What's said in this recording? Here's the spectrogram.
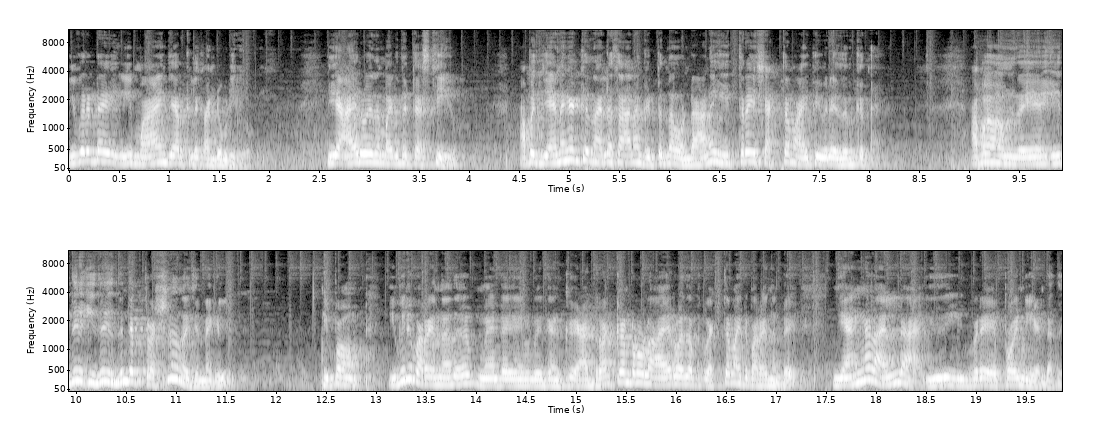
ഇവരുടെ ഈ മായം ചേർക്കൽ കണ്ടുപിടിക്കും. ഈ ആയുർവേദ മരുന്ന് ടെസ്റ്റ് ചെയ്യും. അപ്പോൾ ജനങ്ങൾക്ക് നല്ല സാധനം കിട്ടുന്നതുകൊണ്ടാണ് ഇത്രയും ശക്തമായിട്ട് ഇവരെ എതിർക്കുന്നത്. അപ്പം ഇത് ഇത് ഇതിന്റെ പ്രശ്നം എന്ന് വെച്ചിട്ടുണ്ടെങ്കിൽ ഇപ്പം ഇവർ പറയുന്നത് മറ്റേ ഡ്രഗ് കൺട്രോൾ ആയുർവേദം വ്യക്തമായിട്ട് പറയുന്നുണ്ട്. ഞങ്ങളല്ല ഇത് ഇവരെ അപ്പോയിന്റ് ചെയ്യേണ്ടത്.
